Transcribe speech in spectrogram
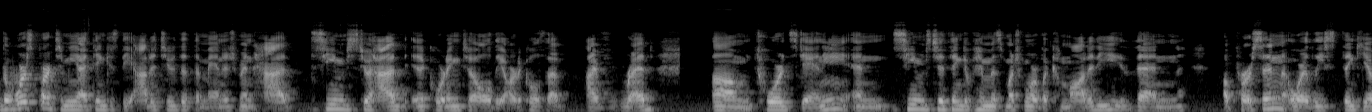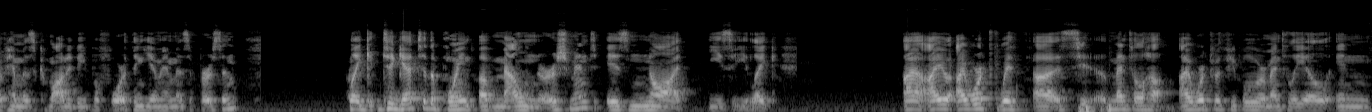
the worst part to me, I think, is the attitude that the management had seems to had, according to all the articles that I've read, um, towards Danny, and seems to think of him as much more of a commodity than a person, or at least thinking of him as a commodity before thinking of him as a person. Like to get to the point of malnourishment is not easy. Like I, I, I worked with uh, mental health. I worked with people who are mentally ill in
